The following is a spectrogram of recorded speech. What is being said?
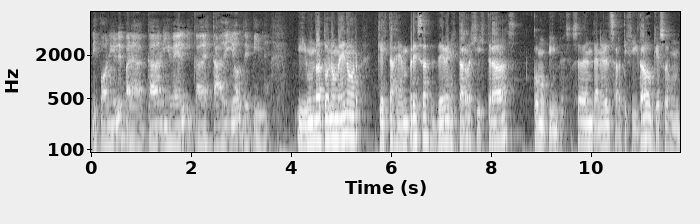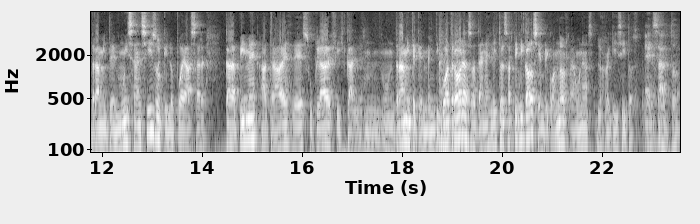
disponible para cada nivel y cada estadio de PyME. Y un dato no menor, que estas empresas deben estar registradas como pymes. O sea, deben tener el certificado, que eso es un trámite muy sencillo que lo puede hacer cada pyme a través de su clave fiscal. Es un, trámite que en 24 horas ya tenés listo el certificado siempre y cuando reúnas los requisitos. Exacto.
